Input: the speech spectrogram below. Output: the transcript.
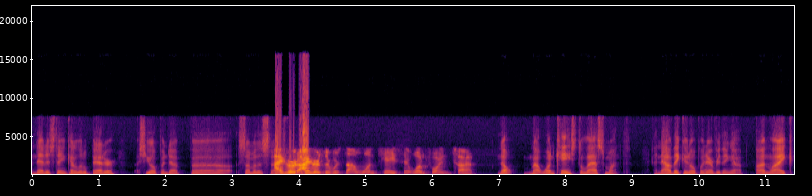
and then as things got a little better, she opened up uh, some of the stuff. I heard I heard there was not one case at one point in time. Nope, not one case the last month. And now they can open everything up. Unlike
